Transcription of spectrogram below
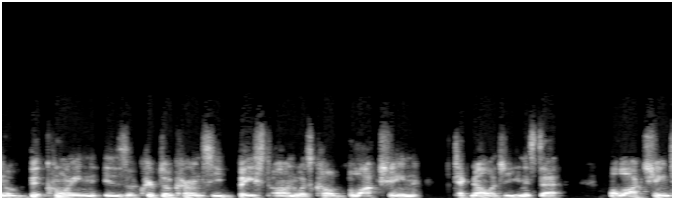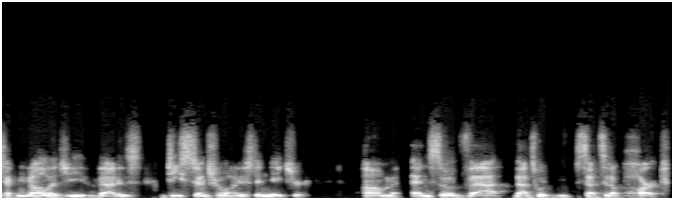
you know, Bitcoin is a cryptocurrency based on what's called blockchain technology, and it's that blockchain technology that is decentralized in nature, um, and so that that's what sets it apart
